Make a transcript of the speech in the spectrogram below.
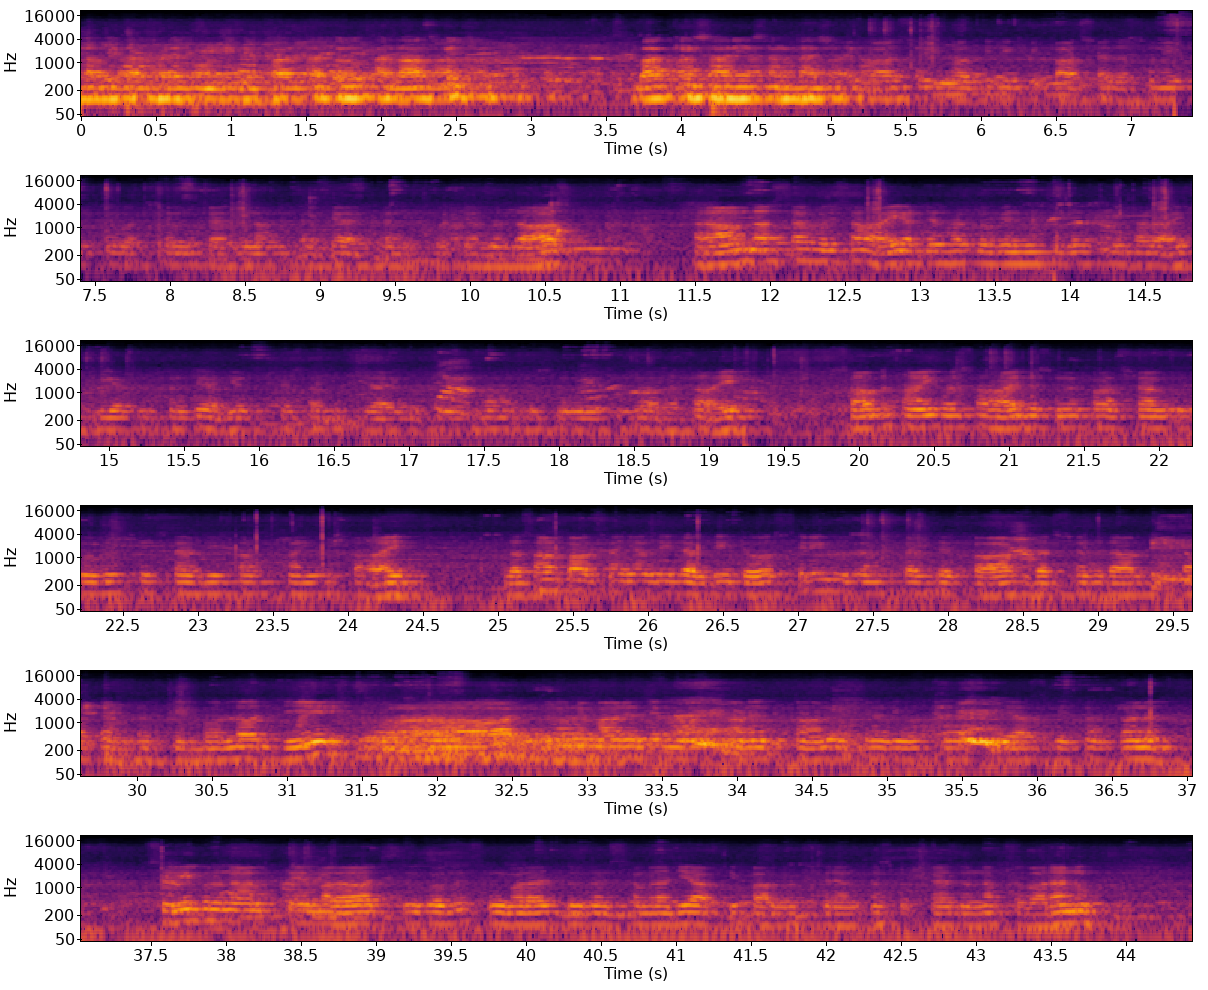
ਕਰੋ ਅਰਦਾਸ ਵਿੱਚ ਬਾਕੀ ਸਾਰੀਆਂ ਸੰਗਤਾਂ ਸ਼ਾਮਿਲ ਸ੍ਰੀ ਬਾਕੀ ਜੀ ਕੀ ਪਾਤਸ਼ਾਹ, ਦਸਵੀਂ ਗੁਰੂ ਵਤਸਲ ਕਹਿ ਨਾਮ ਕਰਕੇ ਆਏ ਕਰਨ ਕੋਟਿਆ ਅਰਦਾਸ। ਰਾਮਦਾਸ ਸਾਹਿਬ ਹੋਈ ਸਹਾਈ ਅਰਜਨ ਹਰ ਗੋਬਿੰਦ ਜੀ ਸੁੰਦਰ ਸ੍ਰੀ ਹਰਿ ਪ੍ਰਿਯ ਸੰਤੇ ਹਰਿ ਤੇ ਸਭ ਜਾਇ ਗੁਰੂ ਦਸਵੀਂ ਸਭ ਥਾਈ ਹੋਈ ਸਹਾਈ ਦਸਵੇਂ ਪਾਤਸ਼ਾਹ ਗੁਰੂ ਗੋਬਿੰਦ ਸਿੰਘ ਸਾਹਿਬ ਜੀ, ਸਭ ਥਾਈ ਹੋਈ ਸਹਾਈ ਦਸਾਂ ਪਾਤਸ਼ਾਹਾਂ ਦੀ ਜਗਦੀ ਜੋਤ ਸ੍ਰੀ ਗੁਰੂ ਗ੍ਰੰਥ ਸਾਹਿਬ ਦੇ ਪਾਠ ਦਰਸ਼ਨ ਦਾਰ ਕੀਤਾ ਧੰਨ ਕੀ ਬੋਲੋ ਜੀ? ਵਾਹਿਗੁਰੂ ਨੇ ਮਾਰੇ ਦੇ ਨਾਮ ਦੁਕਾਨ ਵਿੱਚਾਂ ਦੀ ਉੱਤੇ ਆਸਰੀ ਸੰਤਨ। ਸ੍ਰੀ ਗੁਰੂ ਨਾਨਕ ਦੇਵ ਮਹਾਰਾਜ, ਸ੍ਰੀ ਗੋਬਿੰਦ ਸਿੰਘ ਮਹਾਰਾਜ, ਗੁਰੂ ਗ੍ਰੰਥ ਸਾਹਿਬ ਜੀ, ਆਪ ਕੀ ਪਾਰਵਤ ਸਿਰੰਤਨ ਸੁਖੈ ਦੋਨਾਂ ਪਰਿਵਾਰਾਂ ਨੂੰ।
